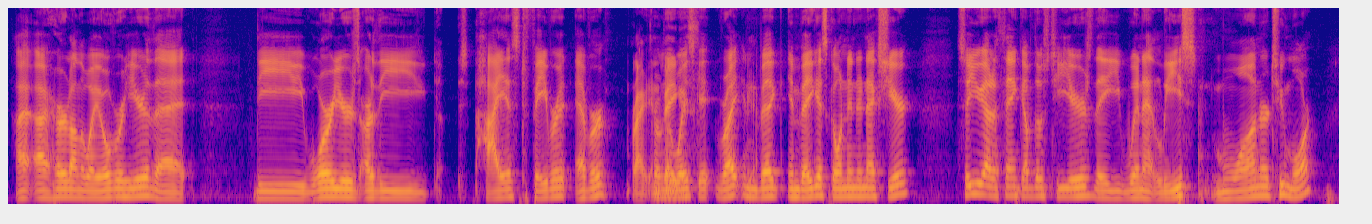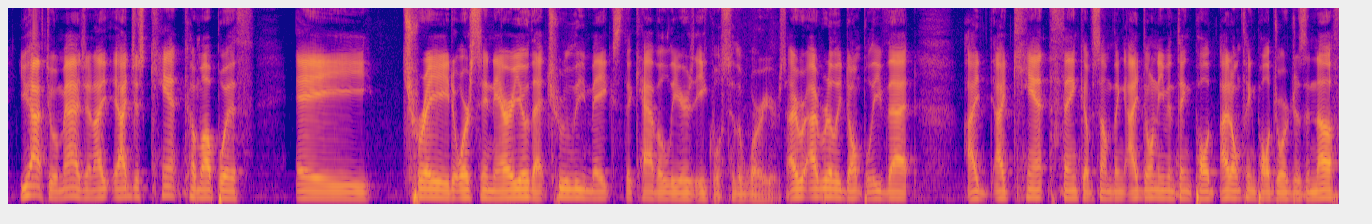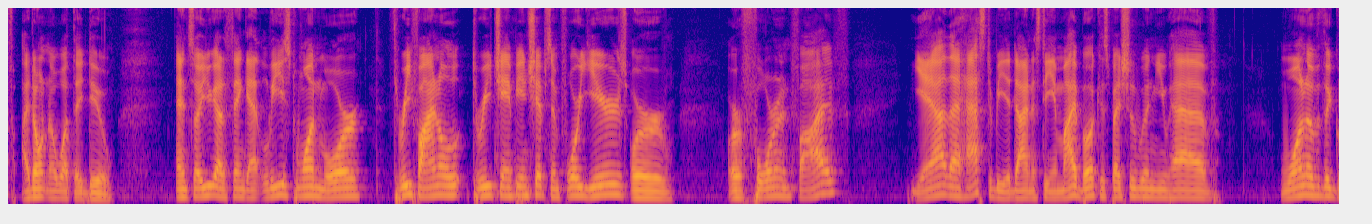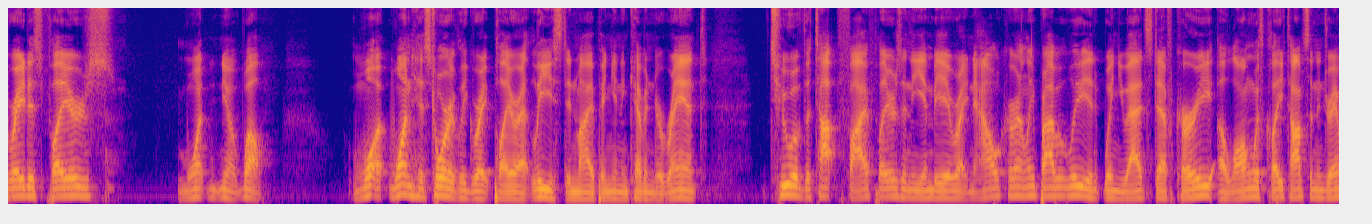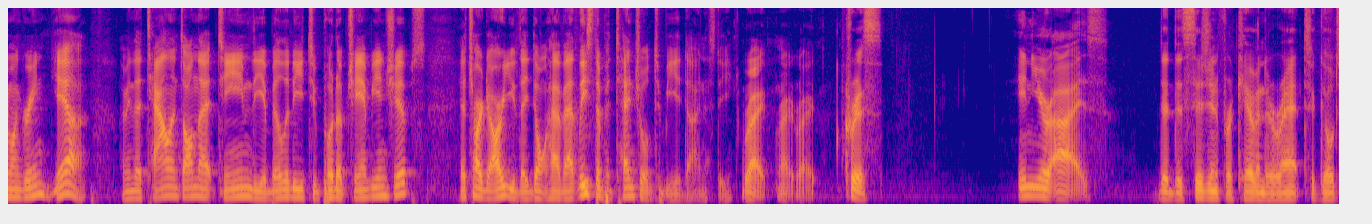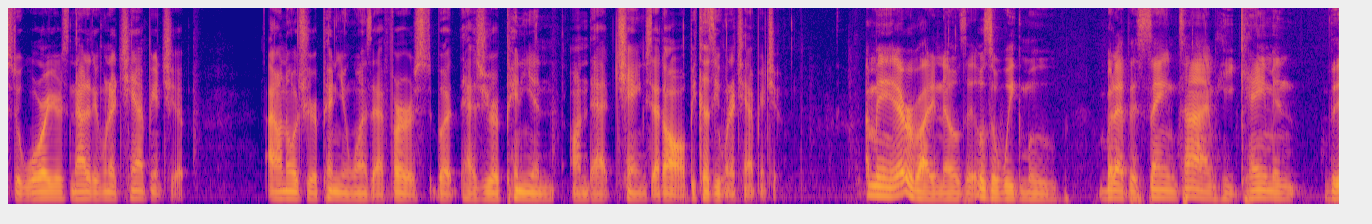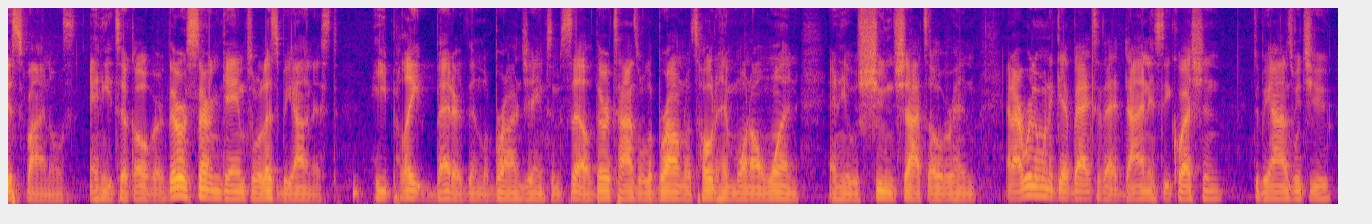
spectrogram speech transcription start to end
I, I heard on the way over here that the Warriors are the highest favorite ever. Right, in the Vegas. Right in, Veg- in Vegas going into next year. So you got to think of those two years, they win at least one or two more. You have to imagine. I, I just can't come up with a trade or scenario that truly makes the Cavaliers equals to the Warriors. I, I really don't believe that. I, I can't think of something. I don't even think Paul. I don't think Paul George is enough. I don't know what they do, and so you got to think at least one more, three final, three championships in four years, or or four and five. Yeah, that has to be a dynasty in my book, especially when you have one of the greatest players, one you know, well, one, one historically great player at least in my opinion, in Kevin Durant. Two of the top five players in the NBA right now, currently probably when you add Steph Curry along with Klay Thompson and Draymond Green. Yeah, I mean the talent on that team, the ability to put up championships. It's hard to argue they don't have at least the potential to be a dynasty. Right, right, right. Chris, in your eyes, the decision for Kevin Durant to go to the Warriors now that they won a championship. I don't know what your opinion was at first, but has your opinion on that changed at all because he won a championship? I mean, everybody knows it. It was a weak move. But at the same time, he came in this finals and he took over. There were certain games where, let's be honest, he played better than LeBron James himself. There were times where LeBron was holding him one on one and he was shooting shots over him. And I really want to get back to that dynasty question. To be honest with you,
